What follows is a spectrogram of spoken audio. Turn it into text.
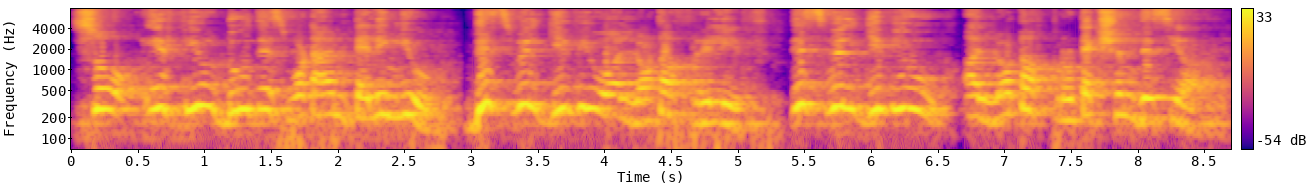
So if you do this, what I am telling you, this will give you a lot of relief. This will give you a lot of protection this year.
